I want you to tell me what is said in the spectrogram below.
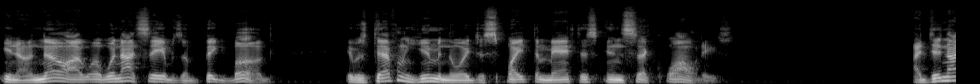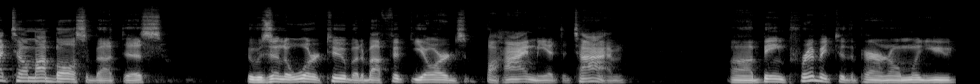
you know, no, I would not say it was a big bug. It was definitely humanoid despite the mantis insect qualities. I did not tell my boss about this, who was in the water too, but about 50 yards behind me at the time uh, being privy to the paranormal, you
